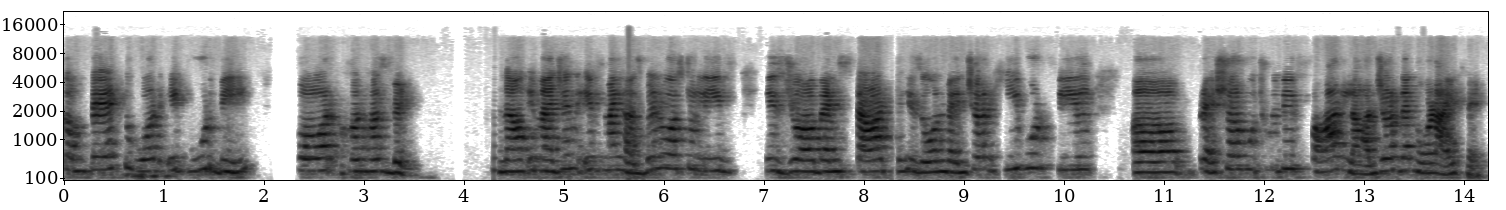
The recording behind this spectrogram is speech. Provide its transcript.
compared to what it would be for her husband now imagine if my husband was to leave his job and start his own venture he would feel uh, pressure which will be far larger than what i felt.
